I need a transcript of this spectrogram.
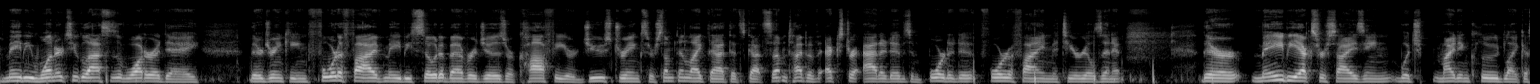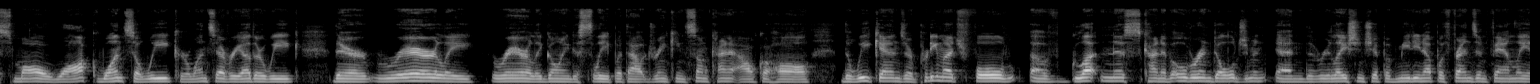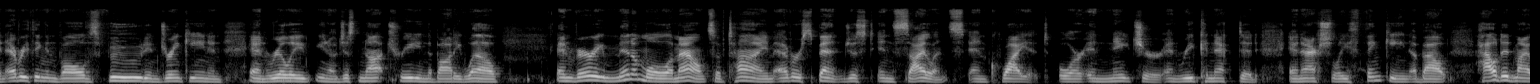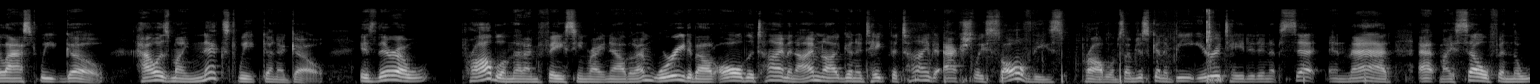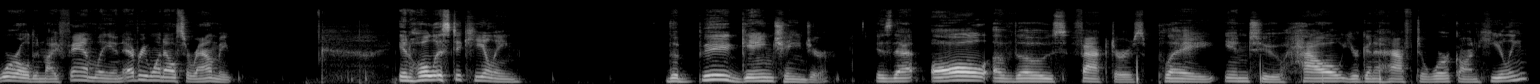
maybe one or two glasses of water a day. They're drinking four to five, maybe soda beverages or coffee or juice drinks or something like that that's got some type of extra additives and fortifying materials in it. They're maybe exercising, which might include like a small walk once a week or once every other week. They're rarely, rarely going to sleep without drinking some kind of alcohol. The weekends are pretty much full of gluttonous kind of overindulgence and the relationship of meeting up with friends and family, and everything involves food and drinking and, and really, you know, just not treating the body well and very minimal amounts of time ever spent just in silence and quiet or in nature and reconnected and actually thinking about how did my last week go? How is my next week going to go? Is there a problem that I'm facing right now that I'm worried about all the time, and I'm not going to take the time to actually solve these problems. I'm just going to be irritated and upset and mad at myself and the world and my family and everyone else around me. In holistic healing, the big game changer is that all of those factors play into how you're going to have to work on healing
